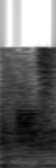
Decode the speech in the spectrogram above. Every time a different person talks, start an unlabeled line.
Thank you.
